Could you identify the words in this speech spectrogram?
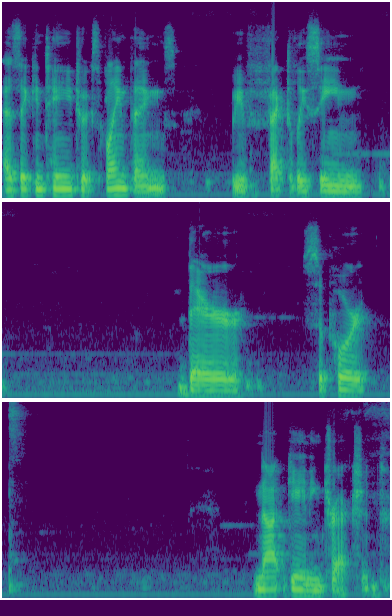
as they continue to explain things, we've effectively seen their support not gaining traction.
